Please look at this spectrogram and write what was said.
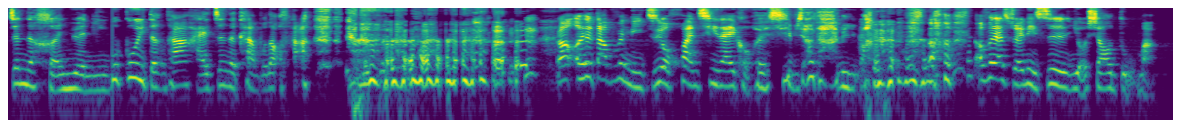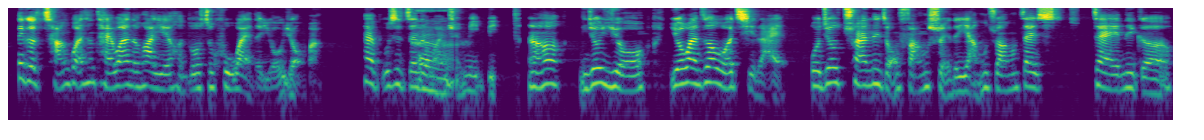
真的很远，你不故意等他，还真的看不到他。然后而且大部分你只有换气那一口会吸比较大力嘛，然后然后在水里是有消毒嘛。那个场馆像台湾的话，也有很多是户外的游泳嘛。它也不是真的完全密闭，然后你就游，游完之后我起来，我就穿那种防水的洋装，在在那个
